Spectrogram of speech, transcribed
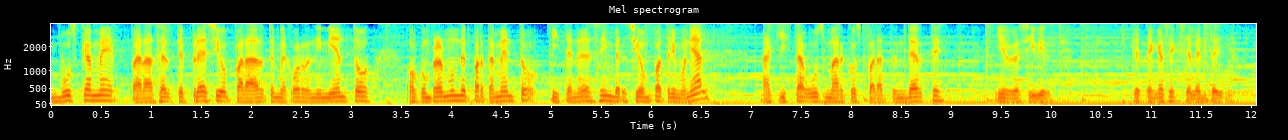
búscame para hacerte precio, para darte mejor rendimiento o comprarme un departamento y tener esa inversión patrimonial. Aquí está Gus Marcos para atenderte y recibirte. Que tengas excelente día.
